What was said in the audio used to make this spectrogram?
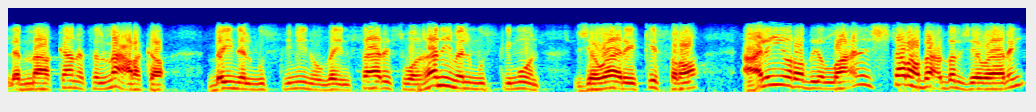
لما كانت المعركة بين المسلمين وبين فارس وغنم المسلمون جواري كسرى علي رضي الله عنه اشترى بعض الجواري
